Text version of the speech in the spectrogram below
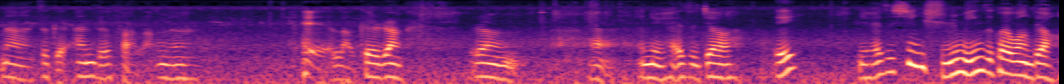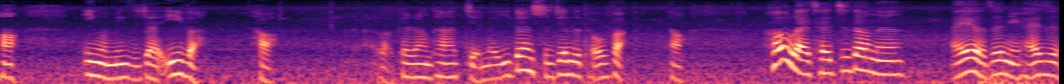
那这个安德法郎呢？嘿，老客让让啊，女孩子叫哎，女孩子姓徐，名字快忘掉哈。英文名字叫 Eva。好，老客让她剪了一段时间的头发。好，后来才知道呢，哎呦，这女孩子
